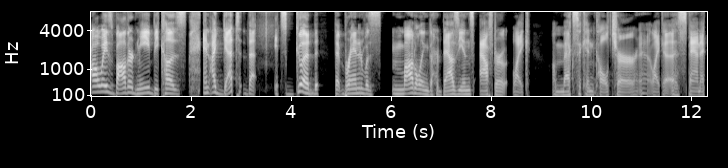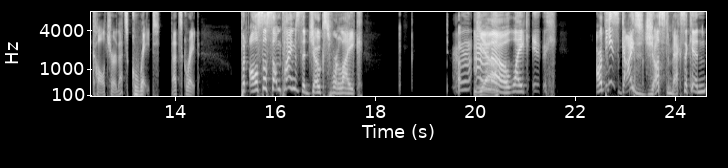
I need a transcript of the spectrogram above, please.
always bothered me because, and I get that it's good that Brandon was modeling the Herdazians after like a Mexican culture, uh, like a Hispanic culture. That's great. That's great. But also sometimes the jokes were like, I don't, I Yeah. don't know, like. It, are these guys just Mexican?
